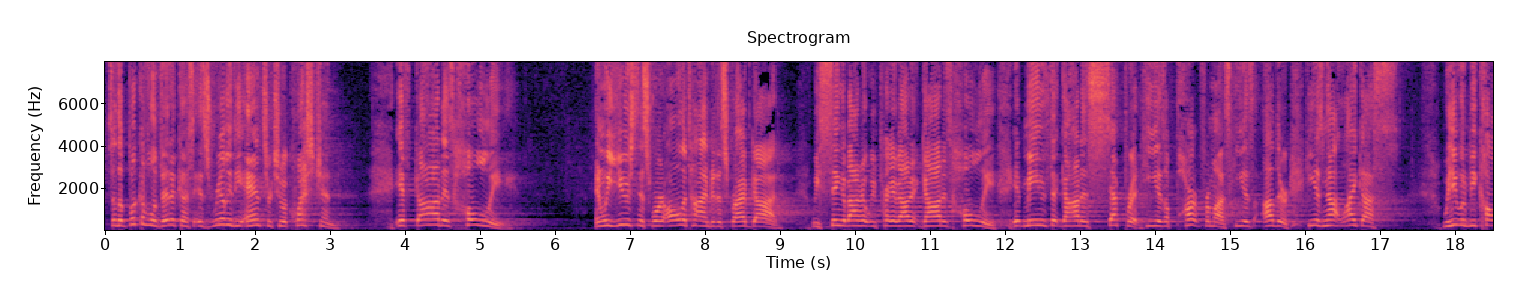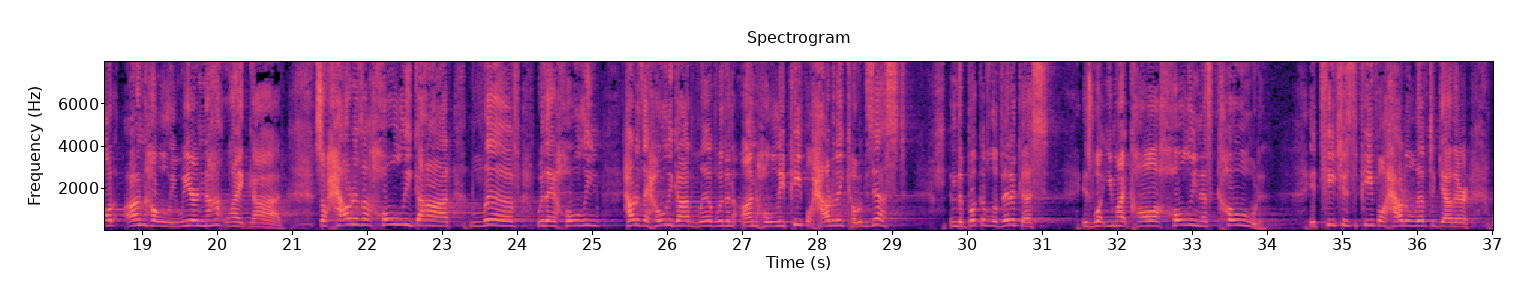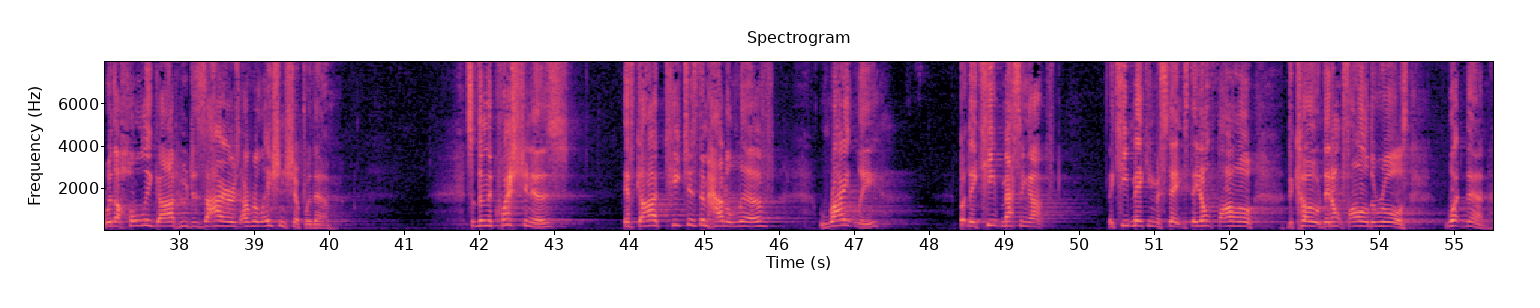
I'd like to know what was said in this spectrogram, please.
So the book of Leviticus is really the answer to a question. If God is holy, and we use this word all the time to describe God, We sing about it, we pray about it. God is holy. It means that God is separate. He is apart from us, He is other, He is not like us. We would be called unholy. We are not like God. So, how does a holy God live with a holy? How does a holy God live with an unholy people? How do they coexist? In the book of Leviticus is what you might call a holiness code. It teaches the people how to live together with a holy God who desires a relationship with them. So then the question is if God teaches them how to live rightly, but they keep messing up, they keep making mistakes, they don't follow the code, they don't follow the rules, what then?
